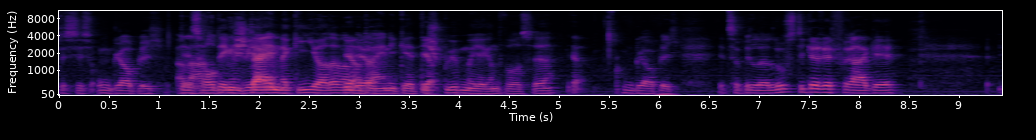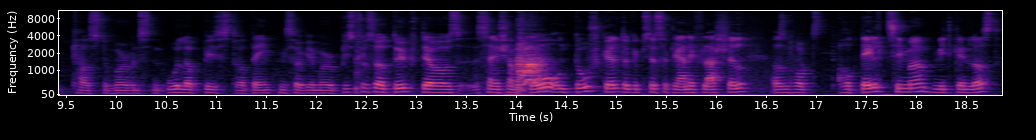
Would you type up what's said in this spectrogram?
das ist unglaublich. Das Allein- hat irgendwie Stein. eine Energie, oder? Wenn Ja. man da reingeht, das Ja. spürt man irgendwas. Ja. Unglaublich. Jetzt ein bisschen eine lustigere Frage. Kannst du mal, wenn du in Urlaub bist, dran denken, sage ich mal, bist du so ein Typ, der was sein Shampoo und Duschgeld, da gibt es ja so kleine Flaschen, aus dem Hot- Hotelzimmer mitgehen lässt?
